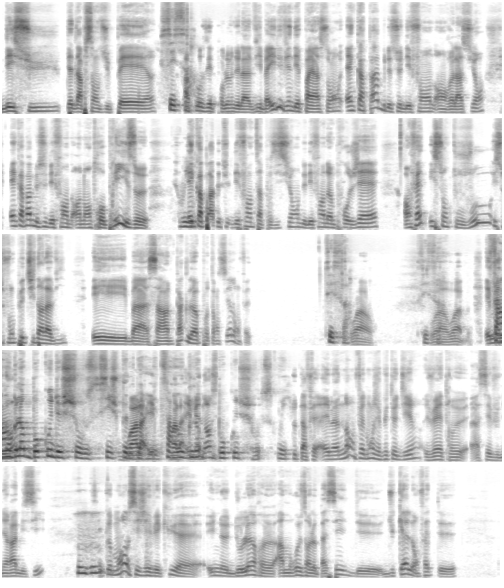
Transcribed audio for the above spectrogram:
déçus, peut-être l'absence du père, c'est à ça. cause des problèmes de la vie, bah, ils deviennent des paillassons, incapables de se défendre en relation, incapables de se défendre en entreprise, Oui, incapables de se défendre sa position, de défendre un projet. En fait, ils sont toujours, ils se font petits dans la vie. Et bah, ça impacte leur potentiel, en fait. c'est ça. Waouh, C'est ça. Et Ça englobe beaucoup de choses, si je peux me et permettre. Ça voilà, englobe beaucoup de choses, oui. tout à fait. Et maintenant, en fait, moi, je peux te dire, je vais être euh, assez vulnérable ici. C'est Mhm. que moi aussi, j'ai vécu euh, une douleur euh, amoureuse dans le passé, de, duquel, en fait,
